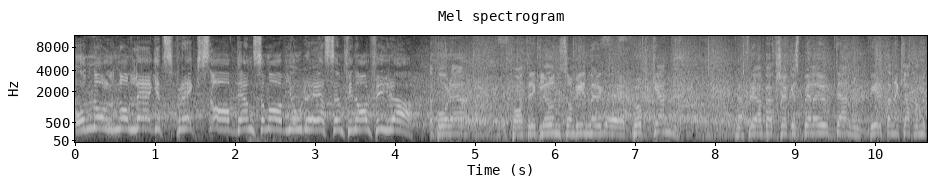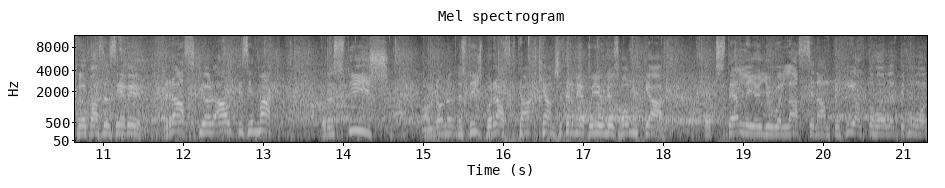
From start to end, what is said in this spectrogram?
Och 0-0-läget spräcks av den som avgjorde SM-final 4. På det. Patrik Lund som vinner eh, pucken. När Fröberg försöker spela ut den. Virtanen klappar med klubban. Sen ser vi Rask gör allt i sin makt. Och den styrs. Den styrs på Rask, kanske till och med på Julius Honka. Och ställer ju Joel Lassinantti helt och hållet i mål.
